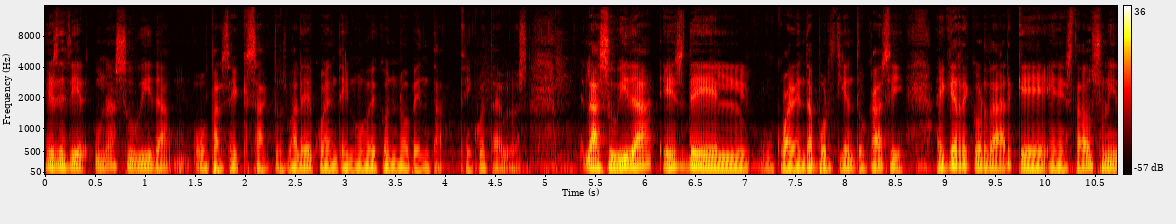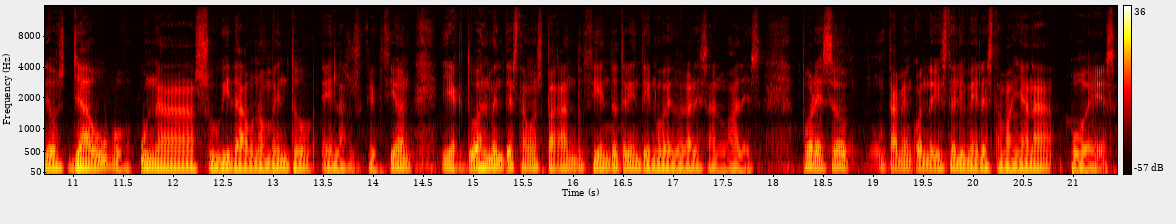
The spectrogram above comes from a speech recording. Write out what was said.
Es decir, una subida, o para ser exactos, ¿vale? 49,90, 50 euros. La subida es del 40% casi. Hay que recordar que en Estados Unidos ya hubo una subida, un aumento en la suscripción y actualmente estamos pagando 139 dólares anuales. Por eso también cuando he visto el email esta mañana, pues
